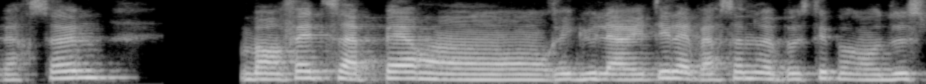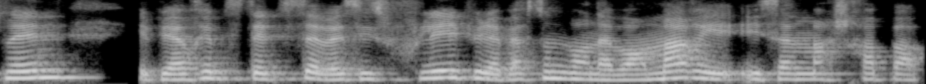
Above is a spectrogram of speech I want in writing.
personne, bah en fait, ça perd en régularité. La personne va poster pendant deux semaines, et puis après, petit à petit, ça va s'essouffler, et puis la personne va en avoir marre, et, et ça ne marchera pas.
